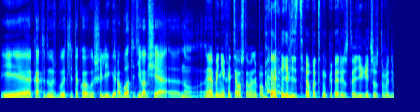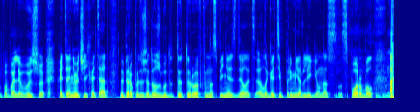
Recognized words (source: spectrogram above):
И как ты думаешь, будет ли такое в высшей лиге работать? И вообще, э, ну... Но я бы не хотел, чтобы они попали везде, а потом говорю, что я не хочу, чтобы они попали в высшую, хотя они очень хотят. Во-первых, потому что я должен буду татуировки на спине сделать, э, логотип премьер-лиги, у нас спор был.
